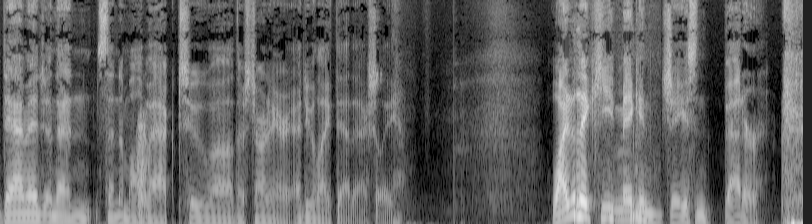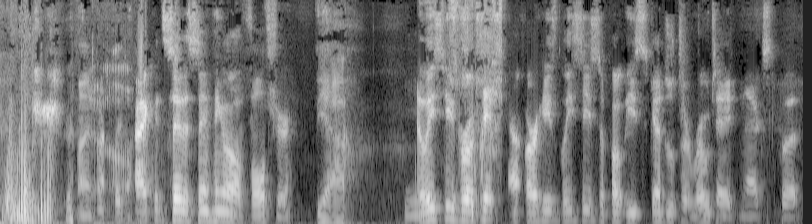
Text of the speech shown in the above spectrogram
damage and then send them all back to uh, their starting area. I do like that actually. Why do they keep making Jason better? I don't know. I could say the same thing about Vulture. Yeah, At least he's rotating, or he's at least he's supposed he's scheduled to rotate next. But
